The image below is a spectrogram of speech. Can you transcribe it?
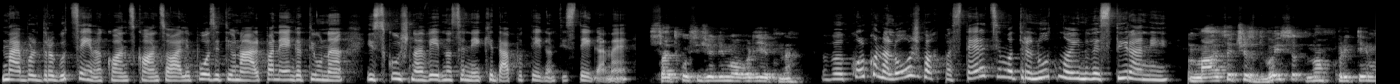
najbolj dragocena, konc koncev, ali pozitivna ali pa negativna izkušnja, vedno se nekaj da potegniti iz tega. Saj tako si želimo verjeti. V koliko naložbah pa ste recimo trenutno investirani? Malce čez 20, no, pri tem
